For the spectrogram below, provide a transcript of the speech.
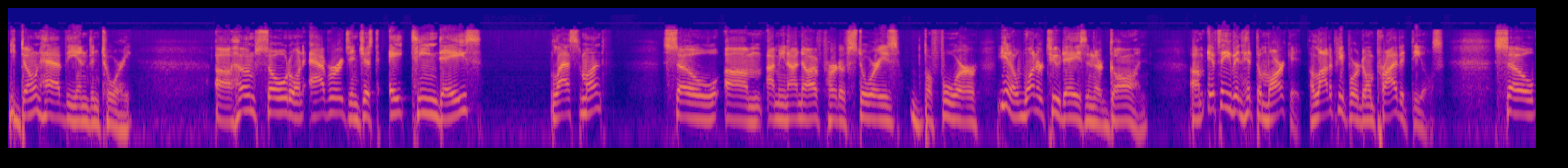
You don't have the inventory. Uh, homes sold on average in just 18 days last month. So, um, I mean, I know I've heard of stories before, you know, one or two days and they're gone. Um, if they even hit the market, a lot of people are doing private deals. So,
